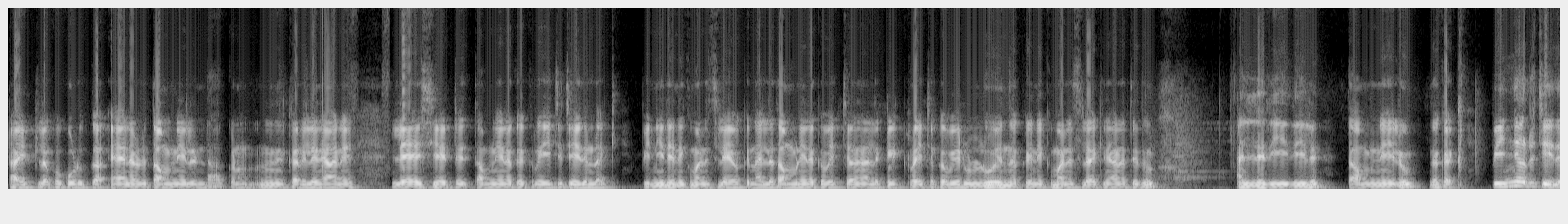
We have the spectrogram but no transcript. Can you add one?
ടൈറ്റിലൊക്കെ കൊടുക്കുക ഞാനൊരു തമ്നയിൽ ഉണ്ടാക്കണം എന്ന് എനിക്കറിയില്ല ഞാൻ ലേശിയായിട്ട് തമ്നയിലൊക്കെ ക്രിയേറ്റ് ചെയ്തുണ്ടാക്കി. പിന്നീട് എനിക്ക് മനസ്സിലായി ഓക്കെ നല്ല തമ്നയിലൊക്കെ വെച്ചാൽ നല്ല ക്ലിക്ക് റേറ്റ് ഒക്കെ വരുള്ളൂ എന്നൊക്കെ എനിക്ക് മനസ്സിലാക്കി ഞാനത്തേത് നല്ല രീതിയിൽ തമ്നയിലും ഇതൊക്കെ ആക്കി. പിന്നെ ഒരു ചെയ്ത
